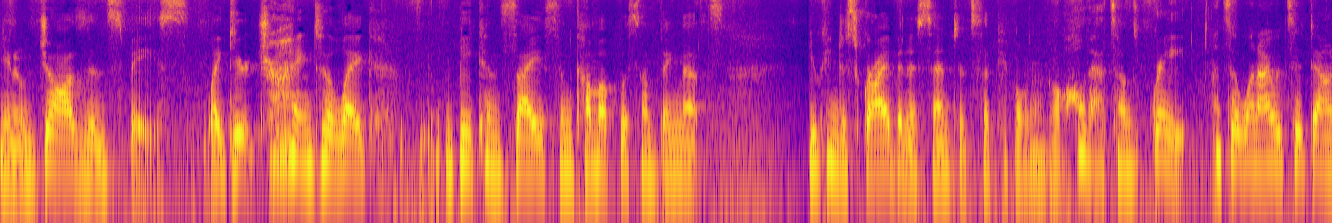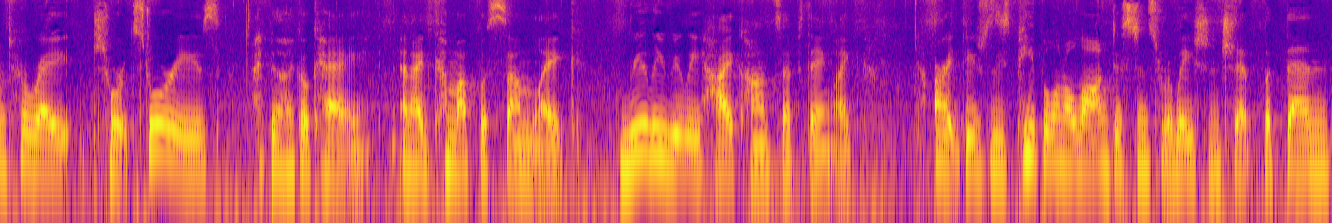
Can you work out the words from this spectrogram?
you know jaws in space. Like you're trying to like be concise and come up with something that's you can describe in a sentence that people are going to go oh that sounds great. And so when i would sit down to write short stories i'd be like okay. And i'd come up with some like really really high concept thing like all right there's these people in a long distance relationship but then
